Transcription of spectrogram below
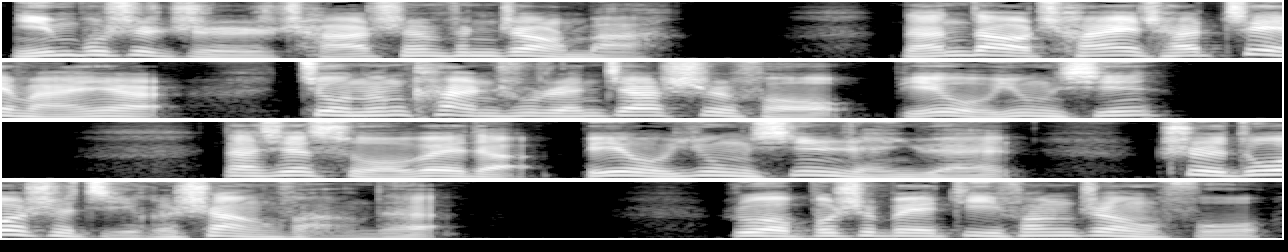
您不是只查身份证吧？难道查一查这玩意儿就能看出人家是否别有用心？那些所谓的别有用心人员，至多是几个上访的。若不是被地方政府、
